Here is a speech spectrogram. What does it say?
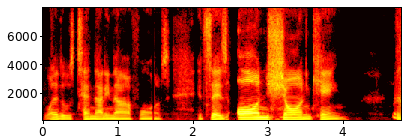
One of those 1099 forms. It says on Shaun King.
